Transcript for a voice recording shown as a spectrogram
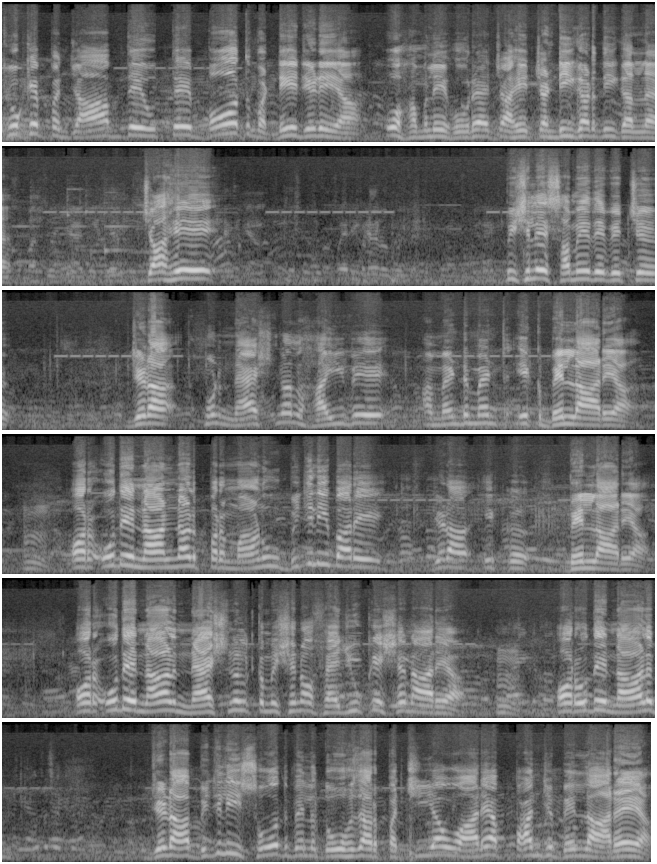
ਕਿਉਂਕਿ ਪੰਜਾਬ ਦੇ ਉੱਤੇ ਬਹੁਤ ਵੱਡੇ ਜਿਹੜੇ ਆ, ਉਹ ਹਮਲੇ ਹੋ ਰਹੇ, ਚਾਹੇ ਚੰਡੀਗੜ੍ਹ ਦੀ ਗੱਲ ਹੈ, ਚਾਹੇ ਪਿਛਲੇ ਸਮੇਂ ਦੇ ਵਿੱਚ ਜਿਹੜਾ ਹੁਣ ਨੈਸ਼ਨਲ ਹਾਈਵੇ ਅਮੈਂਡਮੈਂਟ ਇੱਕ ਬਿੱਲ ਆ ਰਿਹਾ। ਔਰ ਉਹਦੇ ਨਾਲ ਨਾਲ ਪਰਮਾਣੂ ਬਿਜਲੀ ਬਾਰੇ ਜਿਹੜਾ ਇੱਕ ਬਿੱਲ ਆ ਰਿਹਾ। ਔਰ ਉਹਦੇ ਨਾਲ ਨੈਸ਼ਨਲ ਕਮਿਸ਼ਨ ਆਫ ਐਜੂਕੇਸ਼ਨ ਆ ਰਿਹਾ। ਔਰ ਉਹਦੇ ਨਾਲ ਜਿਹੜਾ ਬਿਜਲੀ ਸੋਧ ਬਿੱਲ 2025 ਆ, ਉਹ ਆ ਰਿਹਾ। ਪੰਜ ਬਿੱਲ ਆ ਰਹੇ ਆ।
